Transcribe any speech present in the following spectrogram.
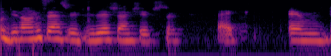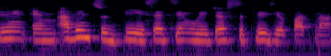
the nonsense with relationships too. Like, um, doing, um, having to be a certain way just to please your partner,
